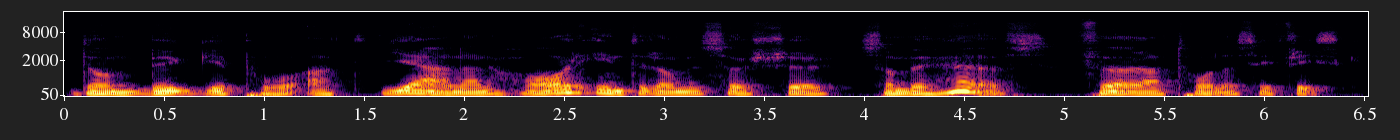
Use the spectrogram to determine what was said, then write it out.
de bygger på att hjärnan har inte de resurser som behövs för att hålla sig frisk.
